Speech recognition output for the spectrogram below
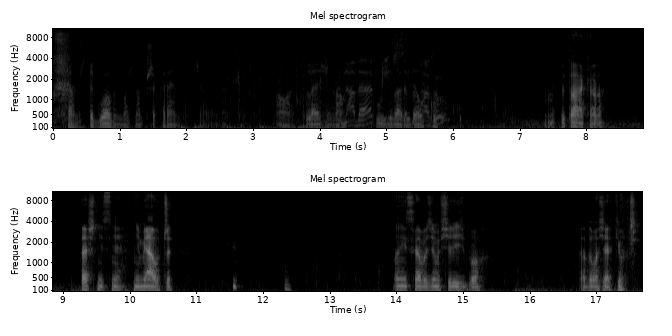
Myślałem, że te głowy można przekręcać, ale nie. O, jak leży na... Kuźwa widoku. puzzle. Niby tak, ale też nic nie, nie miał, czy... No nic, chyba będziemy musieli iść, bo ja do łazienki muszę.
